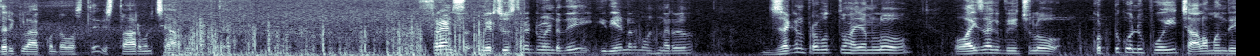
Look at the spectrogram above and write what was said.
దరికి లాక్కుంటూ వస్తే విస్తారమైన చేపలు పడతాయి. ఫ్రెండ్స్ మీరు చూస్తున్నటువంటిది ఇది ఏంటనుకుంటున్నారు? జగన్ ప్రభుత్వం హయాంలో వైజాగ్ బీచ్లో కొట్టుకొని పోయి చాలామంది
